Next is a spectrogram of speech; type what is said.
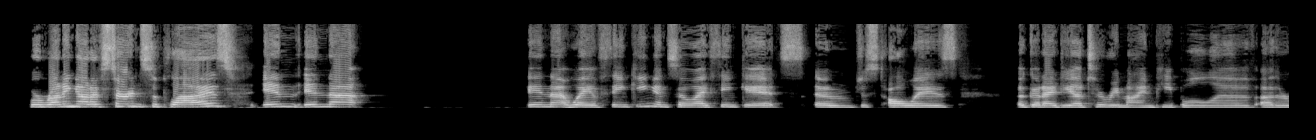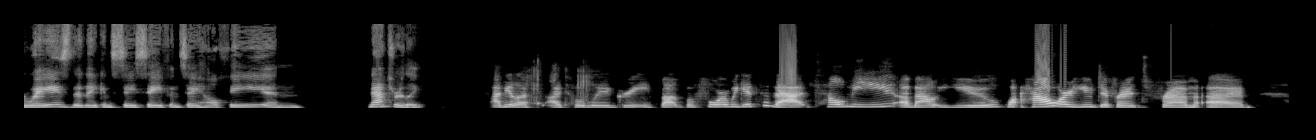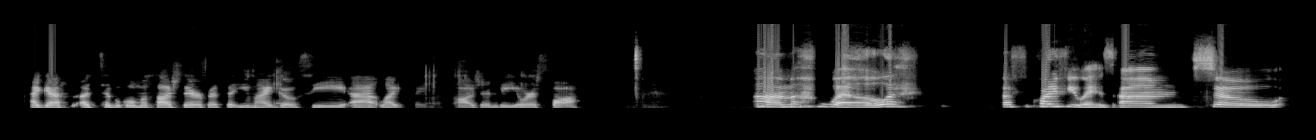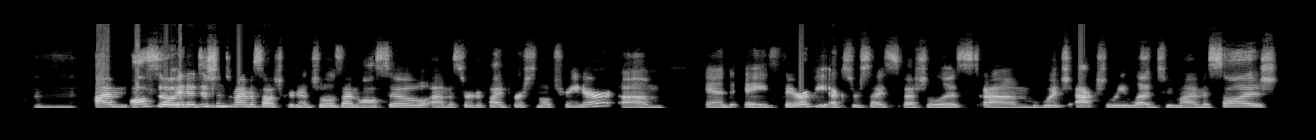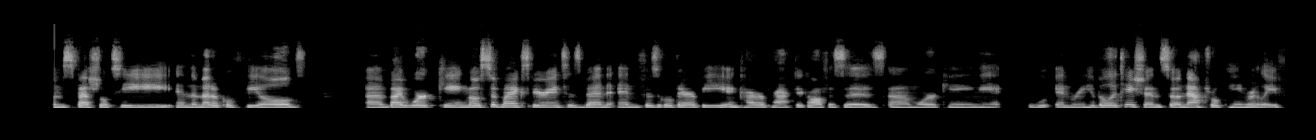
we're running out of certain supplies in in that in that way of thinking. And so i think it's uh, just always a good idea to remind people of other ways that they can stay safe and stay healthy and naturally. Fabulous. I totally agree. But before we get to that, tell me about you. How are you different from, uh, I guess, a typical massage therapist that you might go see at, like, say, Massage Envy or a spa? Um, well, a, quite a few ways. Um, so I'm also, in addition to my massage credentials, I'm also um, a certified personal trainer um, and a therapy exercise specialist, um, which actually led to my massage um, specialty in the medical field. Um, by working, most of my experience has been in physical therapy and chiropractic offices, working in rehabilitation, so natural pain relief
